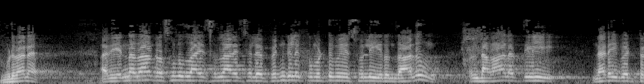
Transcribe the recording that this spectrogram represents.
இப்படிதானே? அது என்னதான் ரசூலுல்லாஹி ஸல்லல்லாஹு அலைஹி வஸல்லம் பெண்களுக்கு மட்டுமே சொல்லி இருந்தாலும் அந்த காலத்தில் நடைபெற்ற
